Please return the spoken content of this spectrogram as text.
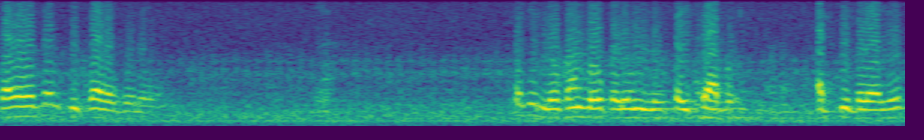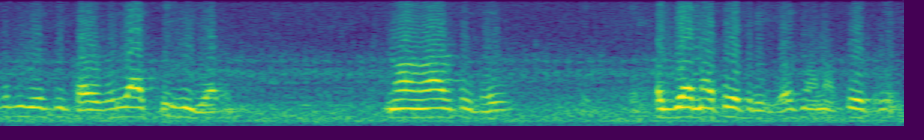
સરળ હતો શીખવાડે પેલો. પછી લોખંડ બહુ પડ્યું પૈસા અટકી પડ્યા છે પછી વેચી એટલે અટકી ગઈ ગયા નોમ આવતું થયું અગિયાર ના તેત્રીસ અગિયાર ના તેત્રીસ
